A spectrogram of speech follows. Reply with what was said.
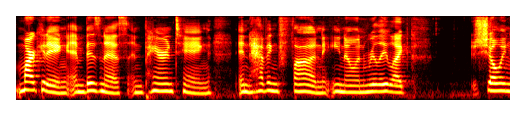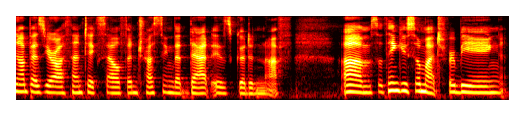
marketing and business and parenting and having fun, you know, and really like showing up as your authentic self and trusting that that is good enough. Um, so, thank you so much for being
